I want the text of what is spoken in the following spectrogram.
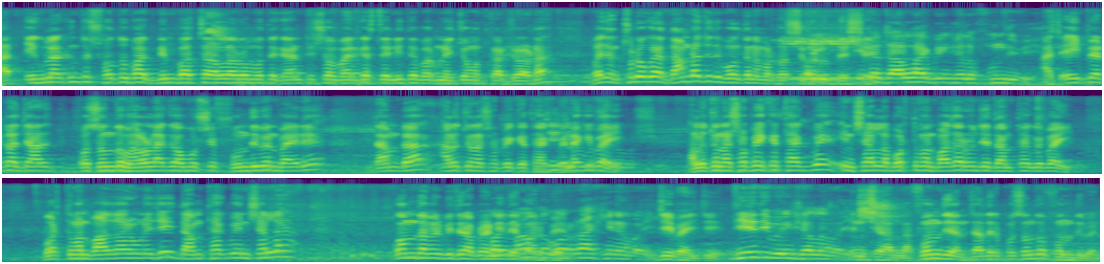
আর এগুলা কিন্তু শতভাগ ডিম বাচ্চা আল্লাহর মতে গ্যারান্টি সব বাইরের কাছ থেকে নিতে পারবেন এই চমৎকার জোড়াটা। ভাইজান ছোট করে দামটা যদি বলতেন আমার দর্শকের উদ্দেশ্যে। এটা যার লাগবে ইনশাল্লাহ ফোন দিবে। আচ্ছা এই পেয়ারটা যার পছন্দ ভালো লাগে অবশ্যই ফোন দিবেন বাইরে। দামটা আলোচনা সাপেক্ষে থাকবে নাকি ভাই? আলোচনা সাপেক্ষে থাকবে ইনশাল্লাহ বর্তমান বাজার অনুযায়ী দাম থাকবে ভাই। বর্তমান বাজার অনুযায়ী দাম থাকবে ইনশাল্লাহ কম দামের ভিতরে আপনারা নিতে পারবেন। রাখি না ভাই। জি ভাই জি। দিয়ে দিব ইনশাল্লাহ ভাই। ইনশাআল্লাহ ফোন দিবেন যাদের পছন্দ ফোন দিবেন।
